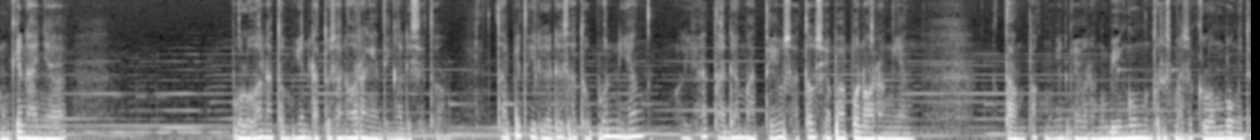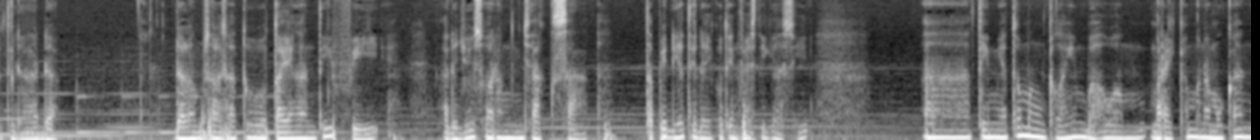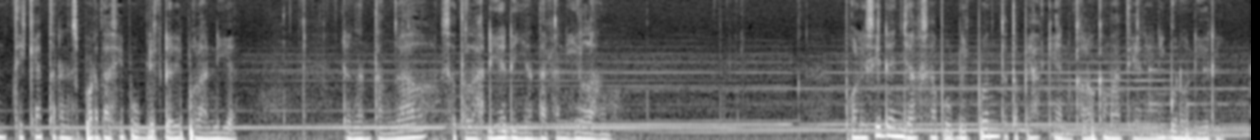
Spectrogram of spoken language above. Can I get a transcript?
mungkin hanya puluhan atau mungkin ratusan orang yang tinggal di situ. Tapi tidak ada satupun yang melihat ada Mateus atau siapa pun orang yang tampak mungkin kayak orang bingung terus masuk ke lumbung itu tidak ada. Dalam salah satu tayangan TV ada juga seorang jaksa, tapi dia tidak ikut investigasi. Uh, timnya tuh mengklaim bahwa mereka menemukan tiket transportasi publik dari Polandia dengan tanggal setelah dia dinyatakan hilang. Polisi dan jaksa publik pun tetap yakin kalau kematian ini bunuh diri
